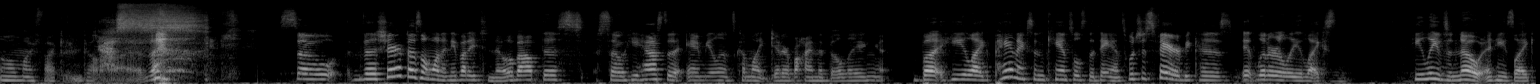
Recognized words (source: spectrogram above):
Oh my fucking god. so the sheriff doesn't want anybody to know about this, so he has the ambulance come like get her behind the building. But he like panics and cancels the dance, which is fair because it literally like he leaves a note and he's like,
